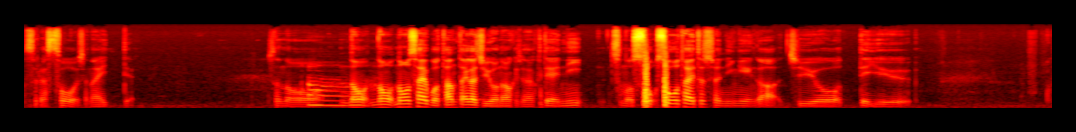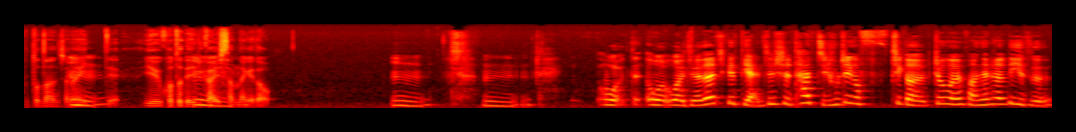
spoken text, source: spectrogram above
それはそうじゃないってそののの脳細胞単体が重要なわけじゃなくてにその相対としての人間が重要っていうことなんじゃないっていうことで理解したんだけど。ううう我我我觉得这个点就是他举出这个这个中文房间这个例子，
